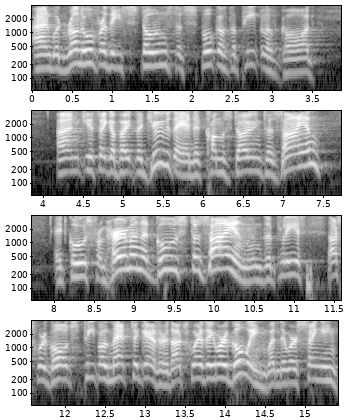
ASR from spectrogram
and would run over these stones that spoke of the people of God. And you think about the dew then, it comes down to Zion. It goes from Hermon, it goes to Zion, and the place, that's where God's people met together. That's where they were going when they were singing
